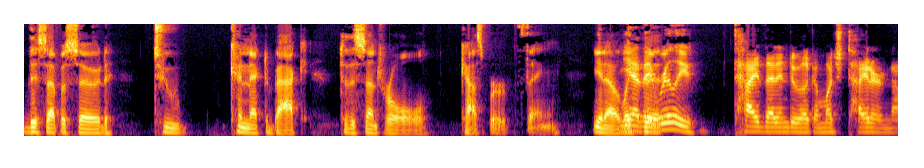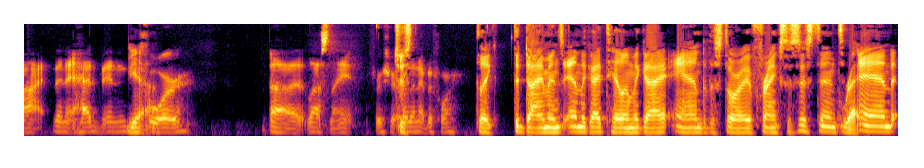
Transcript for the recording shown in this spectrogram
this episode to connect back to the central Casper thing. You know, like yeah, they the- really tied that into like a much tighter knot than it had been Yeah. before uh, last night, for sure. Just- the night before. like the diamonds and the guy tailing the guy, and the story of Frank's assistant, Right. and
